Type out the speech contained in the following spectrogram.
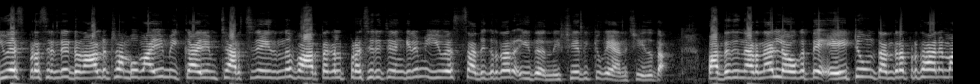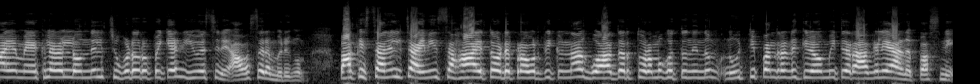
യു എസ് പ്രസിഡന്റ് ഡൊണാൾഡ് ട്രംപുമായും ഇക്കാര്യം ചർച്ച ചെയ്തെന്ന് വാർത്തകൾ പ്രചരിച്ചെങ്കിലും യു എസ് അധികൃതർ ഇത് നിഷേധിക്കുകയാണ് ചെയ്തത്. പദ്ധതി നടന്നാൽ ലോകത്തെ ഏറ്റവും തന്ത്രപ്രധാനമായ മേഖലകളിൽ ഒന്നിൽ ചുവടുറപ്പിക്കാൻ യു എസിന് അവസരമൊരുങ്ങും. പാകിസ്ഥാനിൽ ചൈനീസ് സഹായത്തോടെ പ്രവർത്തിക്കുന്ന ഗ്വാദർ തുറമുഖത്തു നിന്നും നൂറ്റി പന്ത്രണ്ട് കിലോമീറ്റർ അകലെയാണ് പസ്നി.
